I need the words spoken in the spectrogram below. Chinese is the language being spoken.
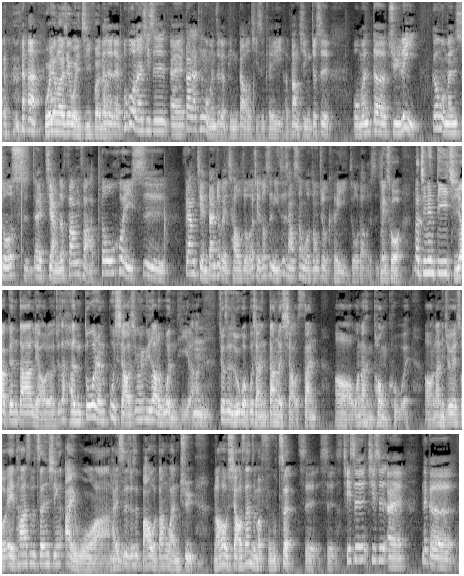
哦不会用到一些微积分啊。对对对，不过呢，其实呃，大家听我们这个频道，其实可以很放心，就是我们的举例跟我们所使呃讲的方法，都会是非常简单就可以操作，而且都是你日常生活中就可以做到的事情。没错，那今天第一集要跟大家聊的，就是很多人不小心会遇到的问题啦。嗯就是如果不小心当了小三哦，哇，那很痛苦哎。哦，那你就会说，哎、他是不是真心爱我啊？还是就是把我当玩具？然后小三怎么扶正？是是，其实其实呃，那个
